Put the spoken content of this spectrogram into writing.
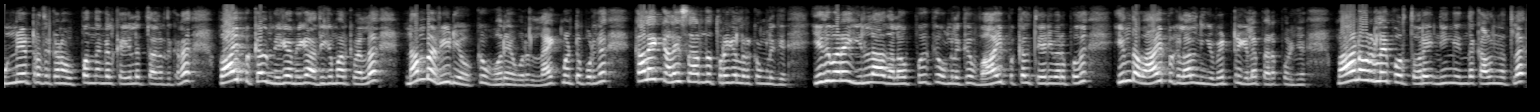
முன்னேற்றத்திற்கான ஒப்பந்தங்கள் கையெழுத்தாகிறதுக்கான வாய்ப்புகள் மிக மிக அதிகமாக இருக்கவில்ல நம்ம வீடியோவுக்கு ஒரே ஒரு லைக் மட்டும் போடுங்க. கலை கலை சார்ந்த துறைகள் இருக்கவங்களுக்கு இதுவரை இல்லாத அளவுக்கு உங்களுக்கு வாய்ப்புகள் தேடி வரப்போகுது. இந்த வாய்ப்புகளால் நீங்கள் வெற்றிகளை பெற மாணவர்களை பொறுத்தவரை நீங்கள் இந்த காலநேரத்தில்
